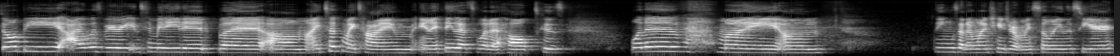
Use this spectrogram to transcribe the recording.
don't be. I was very intimidated, but um, I took my time, and I think that's what it helped because one of my um, things that I want to change about my sewing this year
